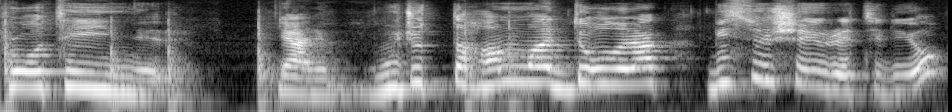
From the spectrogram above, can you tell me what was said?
proteinleri. Yani vücutta ham madde olarak bir sürü şey üretiliyor.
